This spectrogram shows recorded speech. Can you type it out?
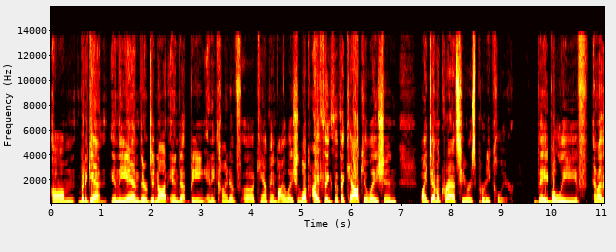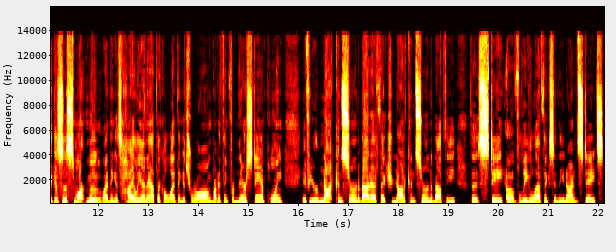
Um, but again, in the end, there did not end up being any kind of uh, campaign violation. Look, I think that the calculation by Democrats here is pretty clear they believe, and I think it's a smart move. I think it's highly unethical. I think it's wrong, but I think from their standpoint, if you're not concerned about ethics, you're not concerned about the the state of legal ethics in the United States,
